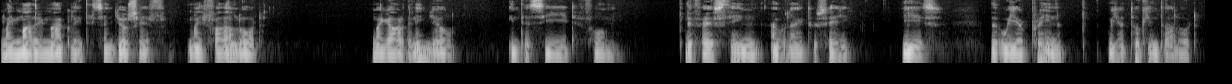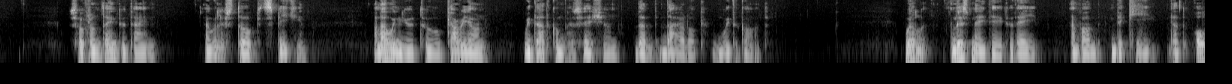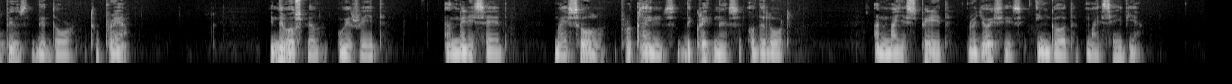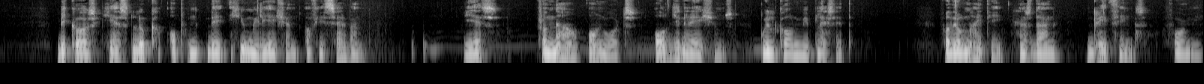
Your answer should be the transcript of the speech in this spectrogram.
My Mother Immaculate, Saint Joseph, my Father Lord, my guardian angel, intercede for me. The first thing I would like to say is that we are praying, we are talking to our Lord. So from time to time, I will stop speaking, allowing you to carry on with that conversation, that dialogue with God. Well, let's meditate today about the key that opens the door to prayer. In the Gospel, we read, And Mary said, My soul proclaims the greatness of the Lord, and my spirit rejoices in God my Saviour, because he has looked upon the humiliation of his servant. Yes, from now onwards, all generations will call me blessed, for the Almighty has done great things for me.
